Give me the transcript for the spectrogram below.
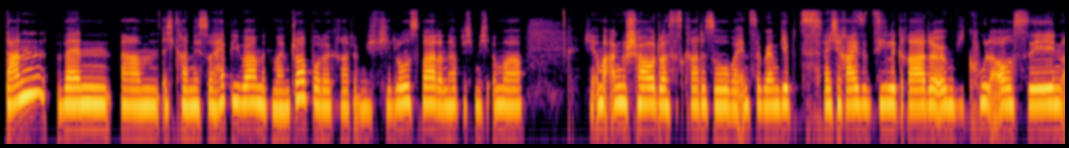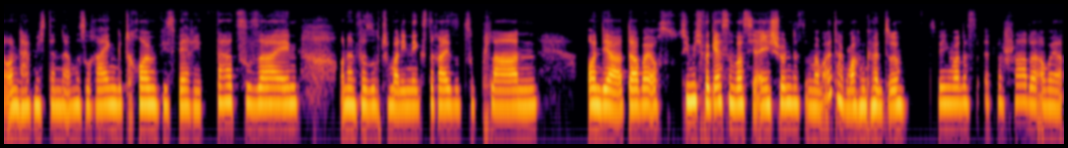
dann, wenn ähm, ich gerade nicht so happy war mit meinem Job oder gerade irgendwie viel los war, dann habe ich mich immer, ich immer angeschaut, was es gerade so bei Instagram gibt, welche Reiseziele gerade irgendwie cool aussehen und habe mich dann da immer so reingeträumt, wie es wäre jetzt da zu sein und dann versucht schon mal die nächste Reise zu planen und ja, dabei auch ziemlich vergessen, was ich eigentlich Schönes in meinem Alltag machen könnte. Deswegen war das etwas schade, aber ja,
